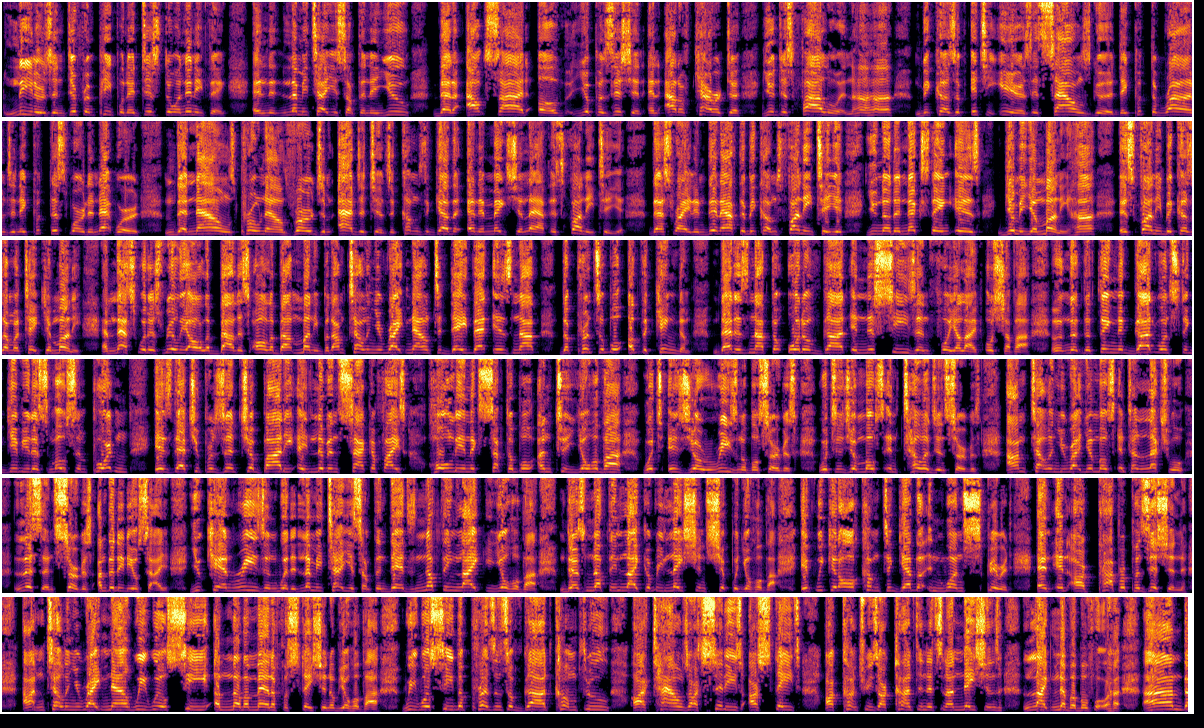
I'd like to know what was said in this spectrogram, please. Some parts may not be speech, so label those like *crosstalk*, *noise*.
Leaders and different people that just doing anything. And let me tell you something, and you that are outside of your position and out of character, you're just following, uh-huh, because of itchy ears. It sounds good. They put the rhymes and they put this word and that word, the nouns, pronouns, verbs and adjectives. It comes together and it makes you laugh. It's funny to you. That's right. And then after it becomes funny to you, you know, the next thing is give me your money, huh? It's funny because I'm going to take your money. And that's what it's really all about. It's all about money. But I'm telling you right now today, that is not the principle of the kingdom. That is not the order of God in this season for your life. Oh, Shabbat. Uh, the, the thing that God wants to give you that's most important is that you present your body a living sacrifice, holy and acceptable unto Jehovah, which is your reasonable service, which is your most intelligent service. I'm telling you right, your most intellectual. Listen, service I'm the Osiah. You can't reason with it. Let me tell you something. There's nothing like Jehovah. There's nothing like a relationship with Jehovah. If we could all come together in one spirit and in our proper position, I'm telling you right now, we will see another manifestation of Jehovah. We will see the presence of God come through our towns, our cities, our states, our countries, our continents, and our nations like never before. *laughs* I'm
